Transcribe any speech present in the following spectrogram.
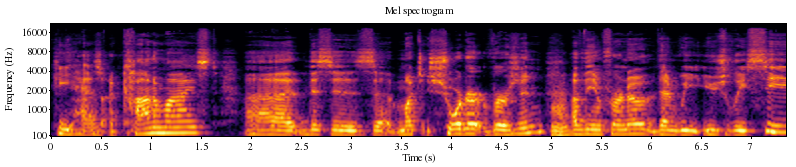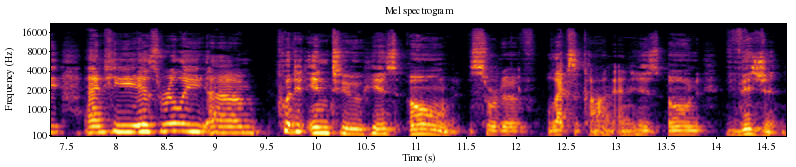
He has economized. Uh, this is a much shorter version Mm-hmm. of the Inferno than we usually see, and he has really um, put it into his own sort of lexicon and his own vision,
